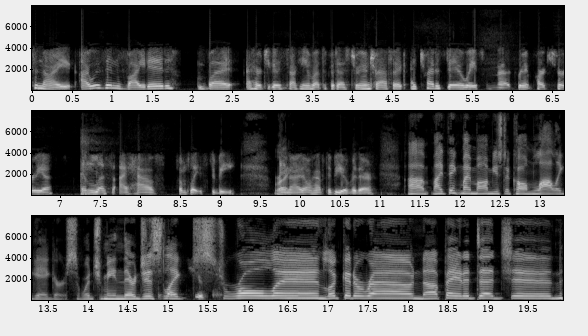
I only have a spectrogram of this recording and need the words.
tonight. I was invited, but I heard you guys talking about the pedestrian traffic. I try to stay away from the Grant Park area unless I have someplace to be. Right. And I don't have to be over there. Um, I think my mom used to call them lollygaggers, which mean they're just like cute. strolling, looking around, not paying attention.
